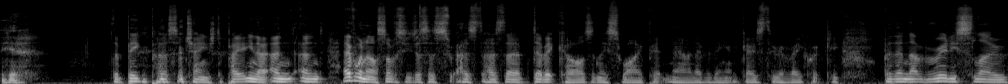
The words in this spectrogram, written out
yeah, the big purse of change to pay, you know, and, and everyone else obviously just has, has has their debit cards and they swipe it now and everything, and it goes through very quickly. But then that really slow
